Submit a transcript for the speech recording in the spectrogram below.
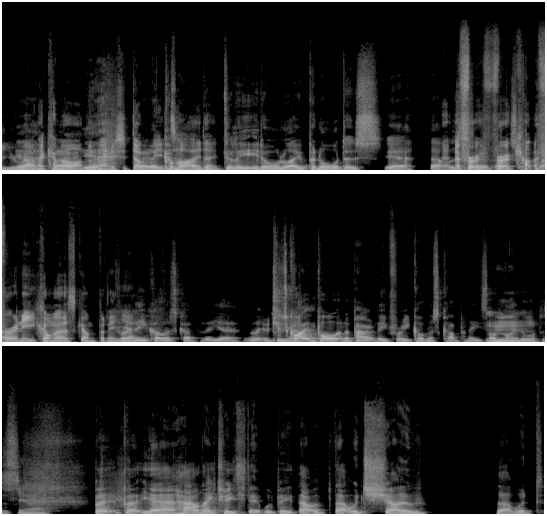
you yeah. ran a command and yeah. managed to dump the entire day. deleted all open orders. Yeah, that was for uh, for, a, was for an e-commerce company. for yeah. an e-commerce company. Yeah, which is quite important apparently for e-commerce companies, online Mm, orders. Yeah. But but yeah, how they treated it would be that would that would show that would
